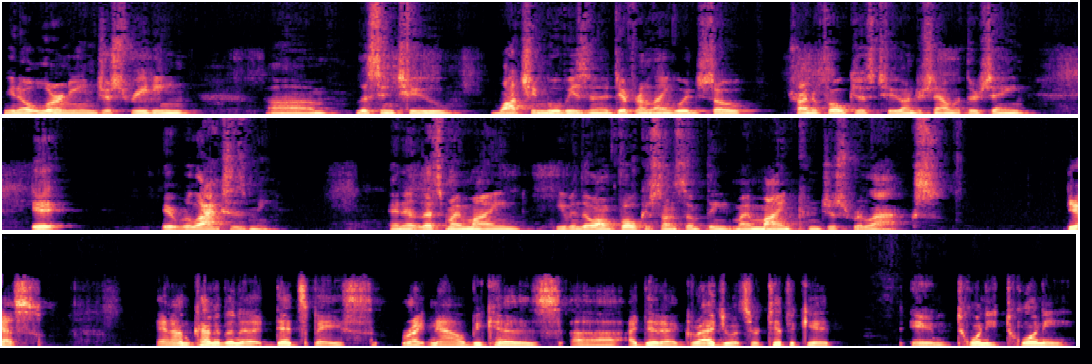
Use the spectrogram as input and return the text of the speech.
you know, learning, just reading, um, listening to, watching movies in a different language, so trying to focus to understand what they're saying, it it relaxes me, and it lets my mind, even though I'm focused on something, my mind can just relax. Yes, and I'm kind of in a dead space right now because uh, I did a graduate certificate in 2020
